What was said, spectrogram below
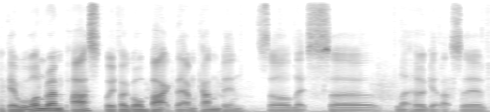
okay, well, one ran past, but if I go back there, I'm camping. So let's uh, let her get that save.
